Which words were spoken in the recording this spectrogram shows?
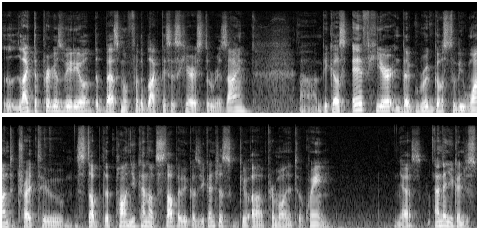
Like the previous video, the best move for the black pieces here is to resign. Uh, because if here the rook goes to the one to try to stop the pawn, you cannot stop it because you can just give, uh, promote it to a queen. Yes, and then you can just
